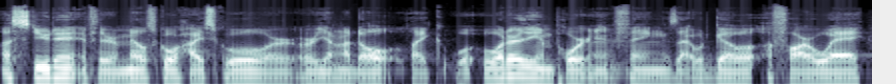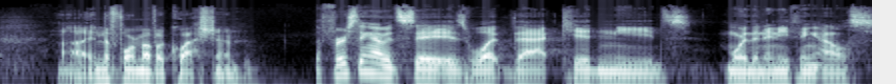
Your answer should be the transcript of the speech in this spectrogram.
a student if they're a middle school, high school, or, or young adult. Like, wh- what are the important things that would go a far way uh, in the form of a question? The first thing I would say is what that kid needs more than anything else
